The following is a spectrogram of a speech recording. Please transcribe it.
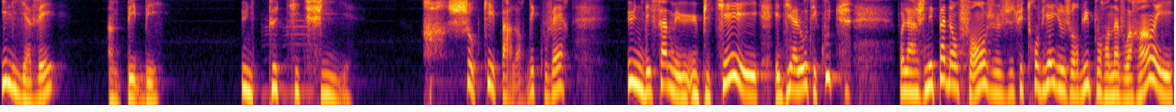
il y avait un bébé, une petite fille. Ah, choquée par leur découverte, une des femmes eut, pitié et, dit à l'autre, écoute, voilà, je n'ai pas d'enfant, je, suis trop vieille aujourd'hui pour en avoir un, et,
